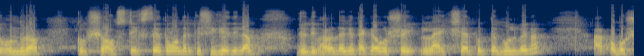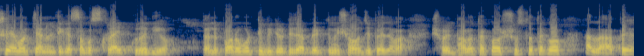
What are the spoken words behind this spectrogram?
তো বন্ধুরা, খুব সহজ টিক্সে তোমাদেরকে শিখিয়ে দিলাম। যদি ভালো লেগে থাকে অবশ্যই লাইক শেয়ার করতে ভুলবে না। আর অবশ্যই আমার চ্যানেলটিকে সাবস্ক্রাইব করে দিও। তাহলে পরবর্তী ভিডিওটির আপডেট তুমি সহজে পেয়ে যাবা। সবাই ভালো থাকো, সুস্থ থাকো, আল্লাহ হাফেজ।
